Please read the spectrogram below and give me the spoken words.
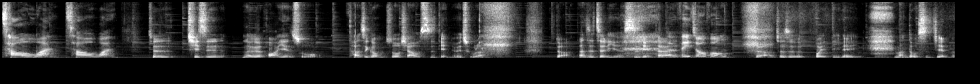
超晚超晚，就是其实那个化验所他是跟我们说下午四点就会出来，对啊，但是这里的四点大概呃，非洲风。对啊，就是会 delay 蛮多时间的。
